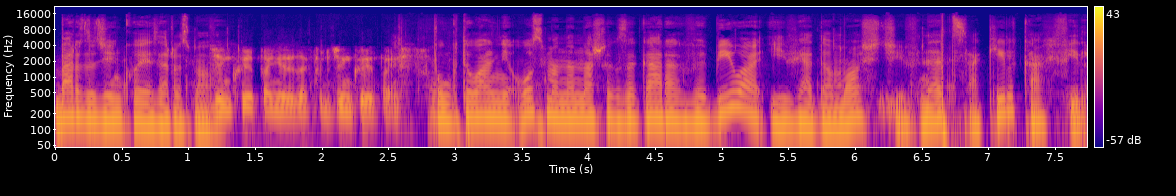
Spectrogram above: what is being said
Bardzo dziękuję za rozmowę. Dziękuję pani redaktor, dziękuję państwu. Punktualnie ósma na naszych zegarach wybiła i wiadomości wnet za kilka chwil.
